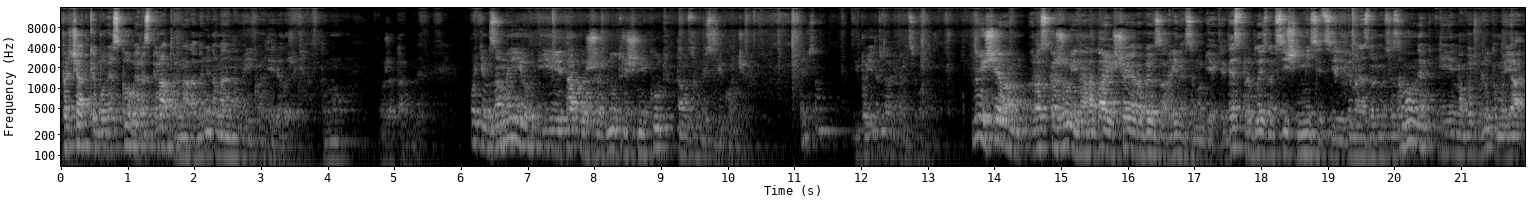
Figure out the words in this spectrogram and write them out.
перчатки обов'язкові, респіратор треба, але він мене на моїй квартирі лежить. Тому вже так буде. Потім замию і також внутрішній кут там зроблю силікончик. Й все. І поїдемо далі працювати. Ну і ще вам розкажу і нагадаю, що я робив взагалі на цьому об'єкті. Десь приблизно в січні місяці до мене звернувся замовник, і, мабуть, в лютому я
